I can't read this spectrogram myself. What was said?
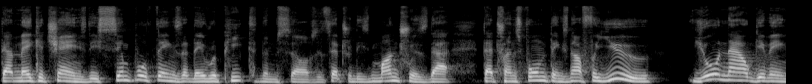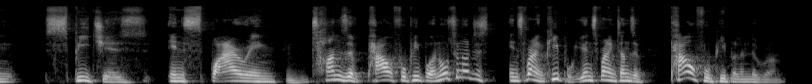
that make a change. These simple things that they repeat to themselves, etc. These mantras that that transform things. Now, for you, you're now giving speeches inspiring mm-hmm. tons of powerful people and also not just inspiring people you're inspiring tons of powerful people in the room.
